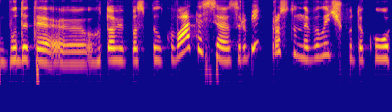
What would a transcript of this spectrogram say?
будете е, готові поспілкуватися, зробіть просто невеличку таку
